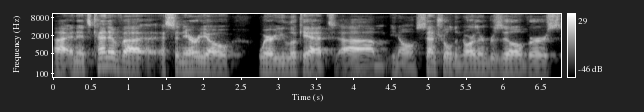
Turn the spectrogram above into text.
Uh, and it's kind of a, a, scenario where you look at, um, you know, central to northern Brazil versus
